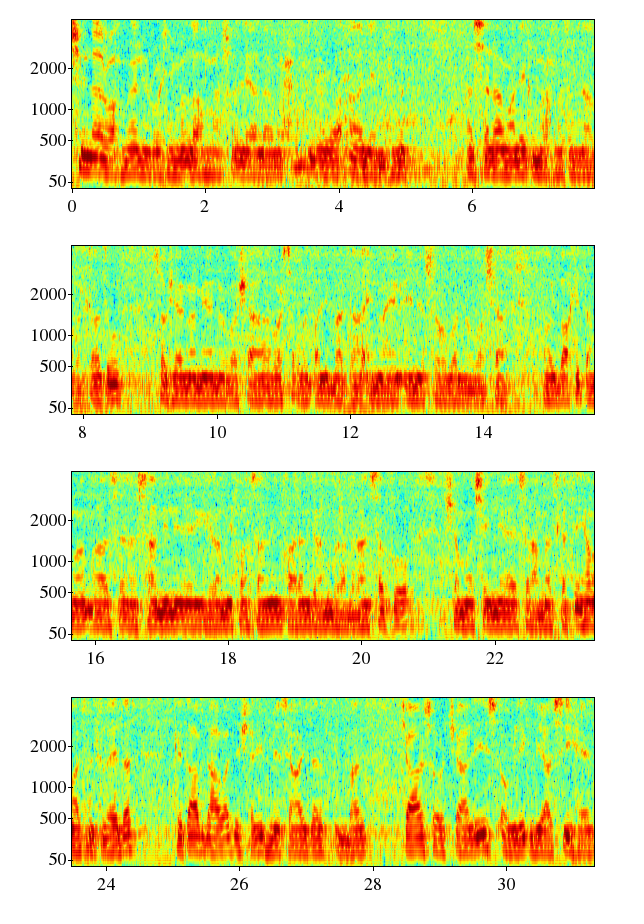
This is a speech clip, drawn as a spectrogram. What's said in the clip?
بسم اللہ الرحمن الرحیم اللہ صلی اللہ محمد وآل محمد السلام علیکم ورحمۃ اللہ وبرکاتہ صفیہ امامیہ نرباشہ ورثہ الباتا این صوب النرباشہ اور باقی تمام سامعین گرامی سامعین خارن گرام برادران سب کو شمع سین سلامت کرتے ہیں ہمارے سلسلہ دس کتاب دعوت شریف میں سے آج درس نمبر چار سو چالیس ابلک بیاسی ہے۔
